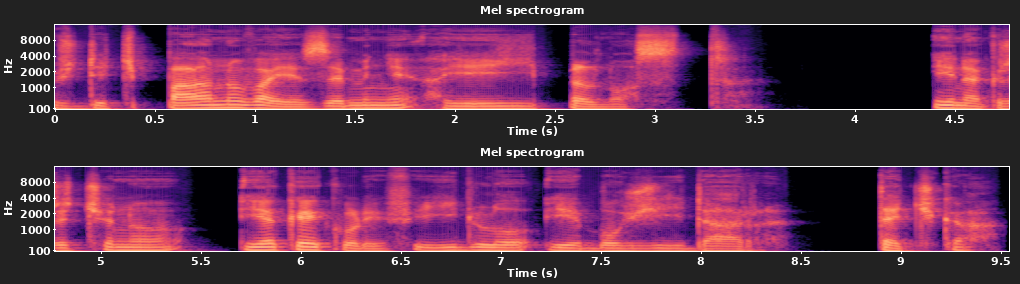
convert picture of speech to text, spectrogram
vždyť pánova je země a její plnost. Jinak řečeno, jakékoliv jídlo je boží dar. Tečka.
